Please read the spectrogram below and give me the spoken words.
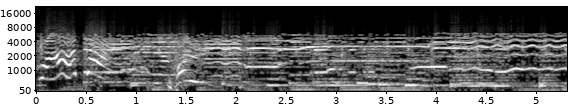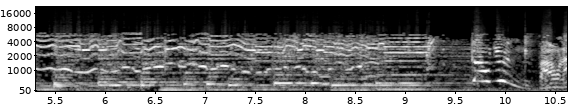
瓜子。高俊宝来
